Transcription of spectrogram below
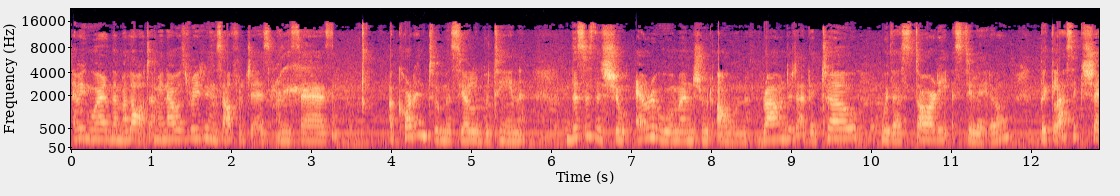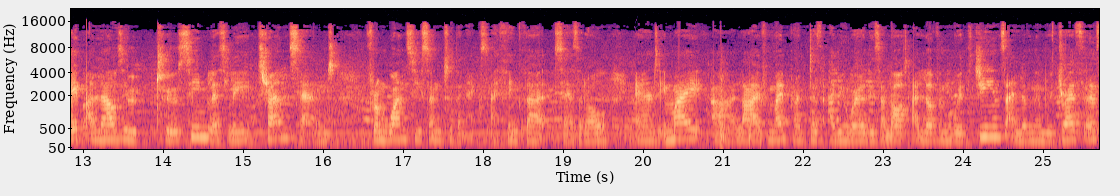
I've been wearing them a lot. I mean I was reading in Selfridges and it says According to Monsieur Louboutin, this is the shoe every woman should own, rounded at the toe with a sturdy stiletto. The classic shape allows you to seamlessly transcend from one season to the next. I think that says it all. And in my uh, life, in my practice, I've been wearing these a lot. I love them with jeans, I love them with dresses.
